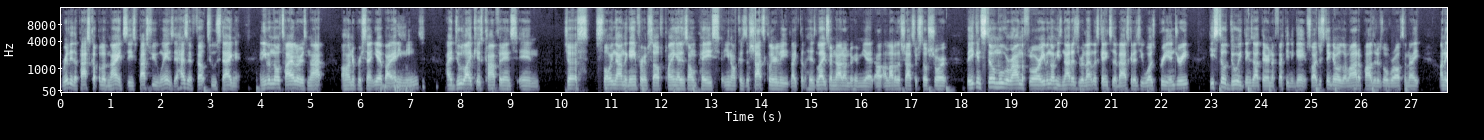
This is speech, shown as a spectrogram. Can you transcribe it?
really the past couple of nights, these past few wins, it hasn't felt too stagnant. And even though Tyler is not 100% yet by any means, I do like his confidence in just slowing down the game for himself, playing at his own pace, you know, because the shots clearly, like the, his legs are not under him yet. A, a, lot of the shots are still short, but he can still move around the floor, even though he's not as relentless getting to the basket as he was pre injury. He's still doing things out there and affecting the game. So I just think there was a lot of positives overall tonight on a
